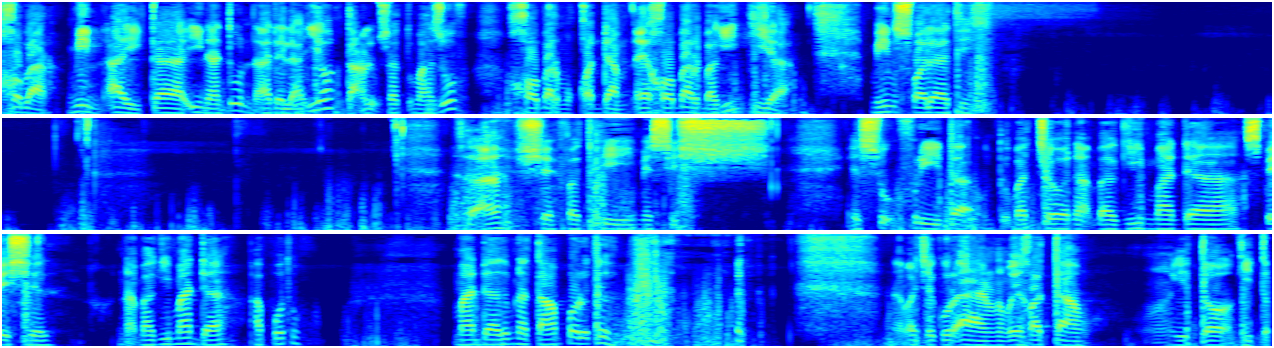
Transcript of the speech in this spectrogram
khabar. Min ai kainatun adalah ia ta'alluq satu mahzuf khabar muqaddam eh khabar bagi hiya min salati Sa'ah Syekh Fathi message Esok free tak untuk baca nak bagi mada special Nak bagi mada Apa tu? Mada tu menatang apa tu? nak baca Quran Nak bagi khatam ha, Kita kita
